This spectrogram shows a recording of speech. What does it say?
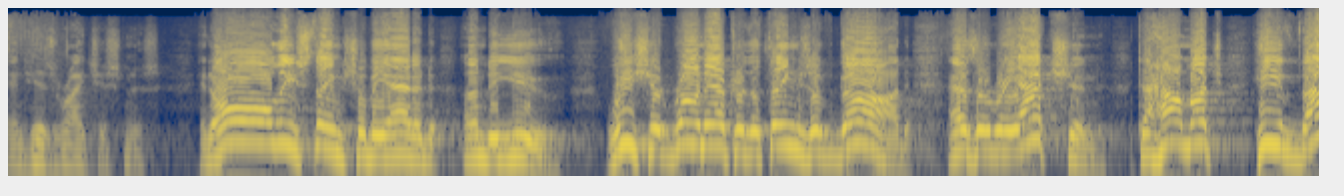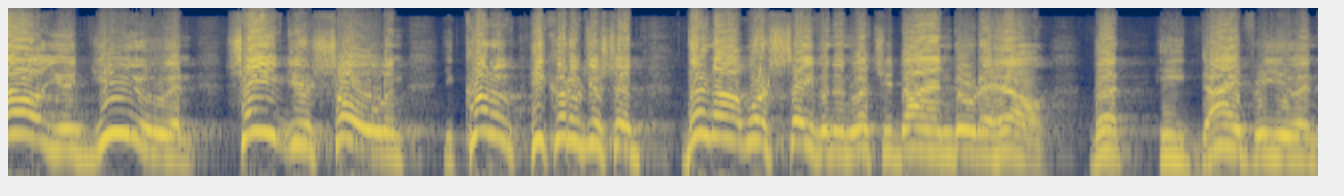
and His righteousness, and all these things shall be added unto you. We should run after the things of God as a reaction to how much He valued you and saved your soul. And you could have, He could have just said, they're not worth saving and let you die and go to hell. But he died for you, and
